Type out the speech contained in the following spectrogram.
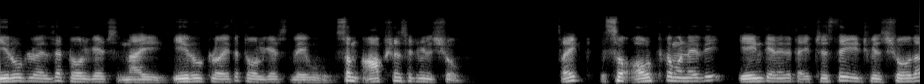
ఈ రూట్లో వెళ్తే టోల్ గేట్స్ ఉన్నాయి. ఈ రూట్లో అయితే టోల్ గేట్స్ లేవు. Some options it will show right so outcome అనేది ఏంటి అనేది టైప్ చేస్తే it will show the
